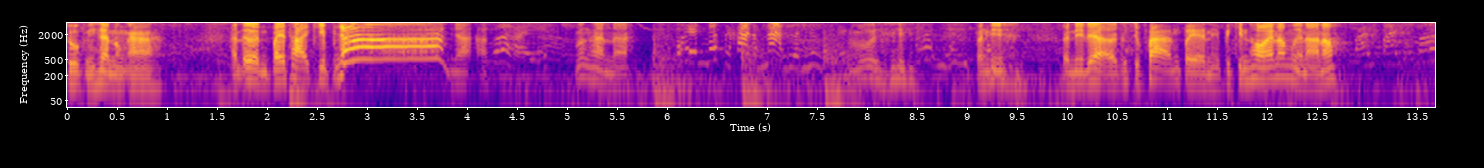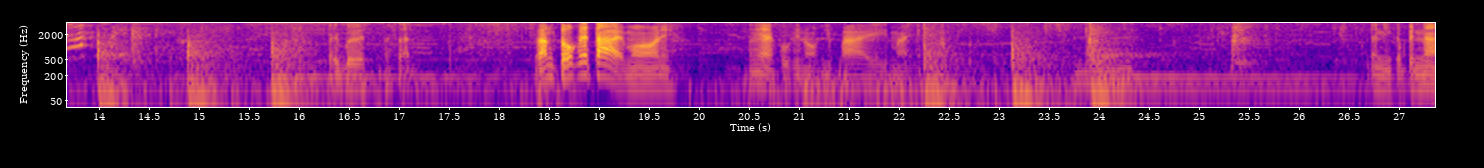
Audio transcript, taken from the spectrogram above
ซุกนี่เพื่อนน้องอาอันเอิญไปถ่ายคลิปยากยาก มื่อไหร่มึงหันนะพอเห็นบ่สาขาน้ำหน้าเดือนหนึ่งเลยอุ้ยวันนี้วันนี้เดี๋ยวเราก็จะพาอังไปอันนี้ไปกินห้อยเนาะมือหนาเนาะไปไปเบิดไปไปเบิร์ดมาสันล้างโต๊ะได้ใต้มอนี่นี่ไงพวกพี่น้องอยู่ไปลายใหม่เนาะอืมอันนี้ก็เป็นหน้า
